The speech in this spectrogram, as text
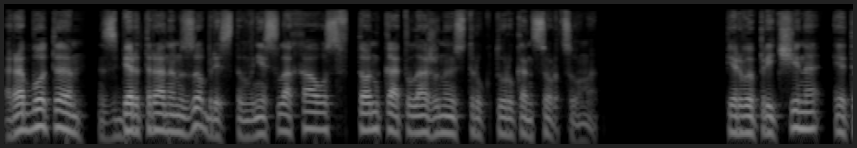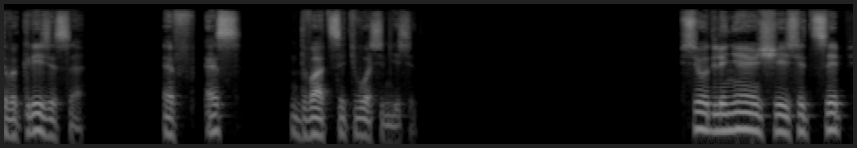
Работа с Бертраном Зобристом внесла хаос в тонко отлаженную структуру консорциума. Первопричина этого кризиса ФС-2080. Все удлиняющаяся цепь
